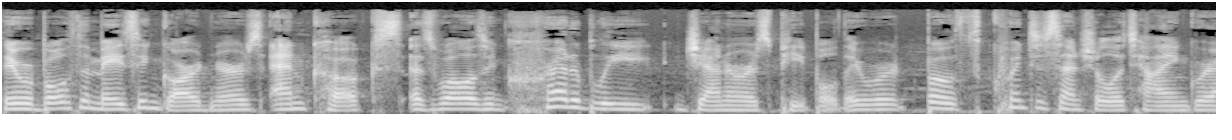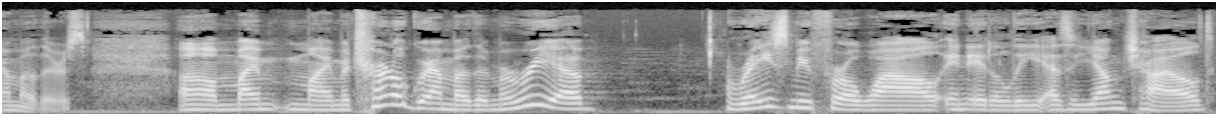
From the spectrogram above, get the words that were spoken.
They were both amazing gardeners and cooks, as well as incredibly generous people. They were both quintessential Italian grandmothers. Um, my, my maternal grandmother, Maria, raised me for a while in Italy as a young child,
